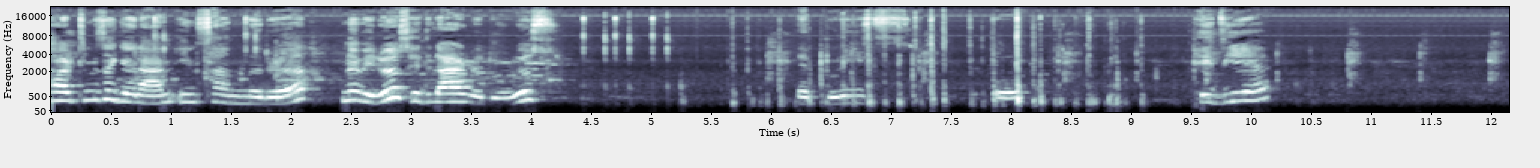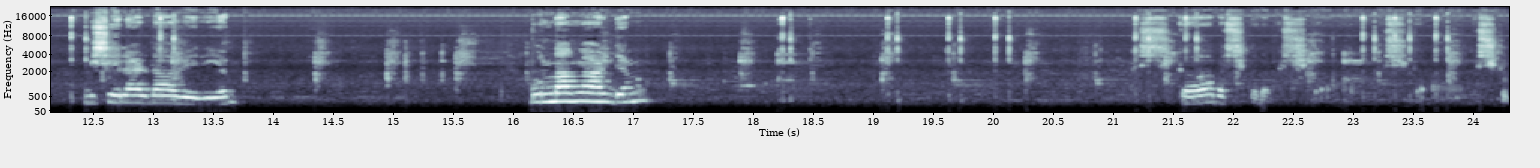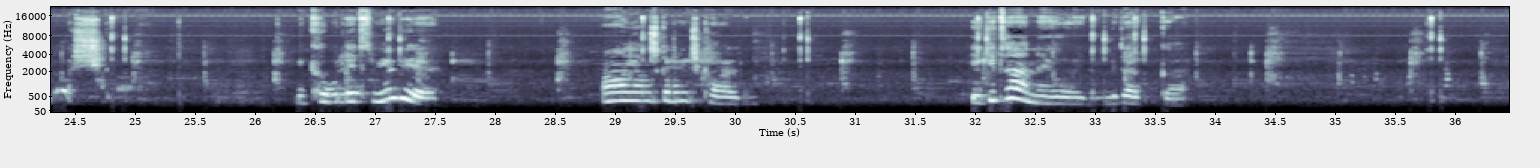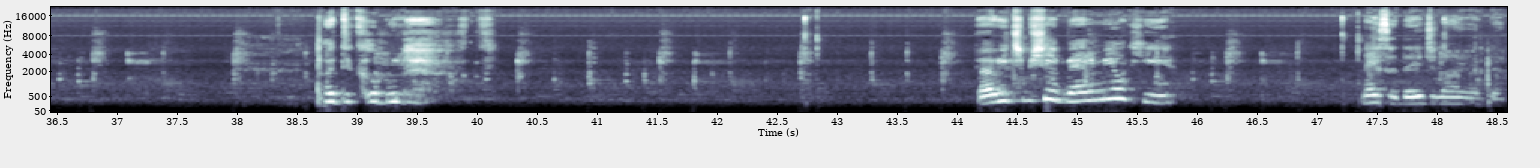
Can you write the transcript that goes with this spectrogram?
partimize gelen insanları ne veriyoruz? Hediyeler veriyoruz. E, please. O. Hediye. Bir şeyler daha vereyim. Bundan verdim. Başka, başka da başka. Başka, başka da başka. Bir kabul etmiyor ki. Aa yanlışlıkla bunu çıkardım. İki tane koydum. Bir dakika. Hadi kabul et. Ya hiçbir şey vermiyor ki. Neyse Dayıcılar yedi.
